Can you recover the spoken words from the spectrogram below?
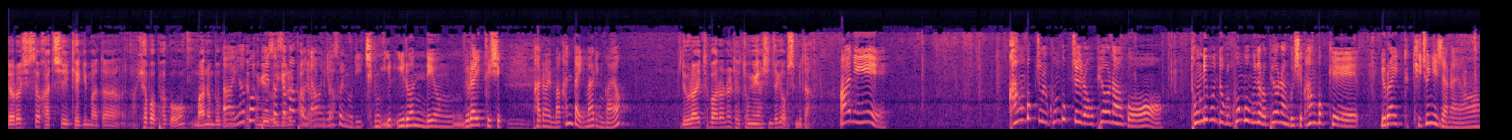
여럿이서 같이 계기마다 협업하고 많은 부분 아, 협업해서 써갖고 나온. 연설물이 지금 이, 런 내용, 유라이트식 발언을 막 한다 이 말인가요? 뉴라이트 발언을 대통령이 하신 적이 없습니다. 아니, 강복주를 공국주의라고 표현하고 독립운동을 공국주의라고 표현한 것이 강복회 유라이트 기준이잖아요.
